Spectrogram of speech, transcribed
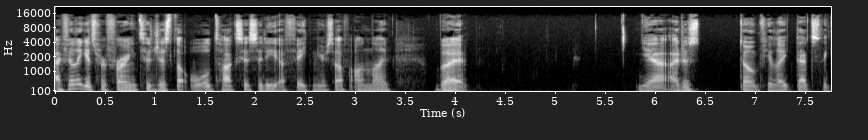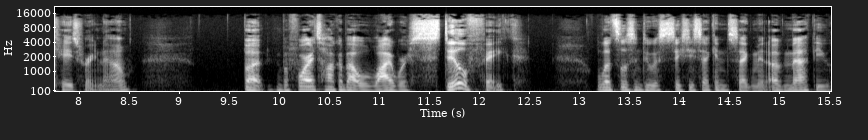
I feel like it's referring to just the old toxicity of faking yourself online, but yeah, I just don't feel like that's the case right now. But before I talk about why we're still fake, let's listen to a 60 second segment of Matthew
